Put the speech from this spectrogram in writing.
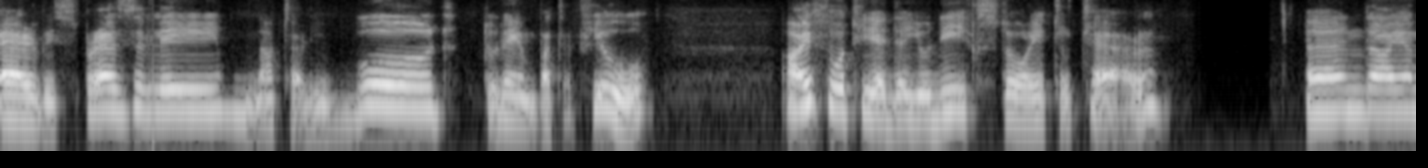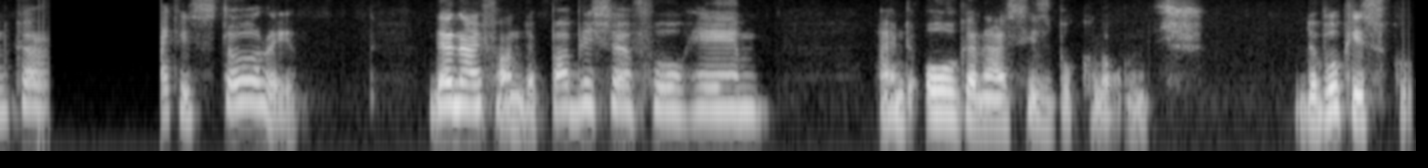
Elvis Presley, Natalie Wood, to name but a few. I thought he had a unique story to tell, and I encouraged his story. Then I found a publisher for him and organized his book launch. The book is called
